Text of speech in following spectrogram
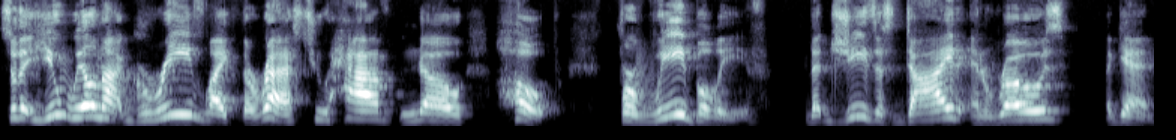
so that you will not grieve like the rest who have no hope. For we believe that Jesus died and rose again.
